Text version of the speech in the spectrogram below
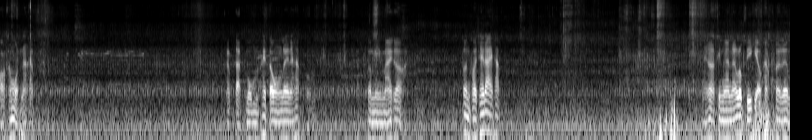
ออกทั้งหมดนะครับครับตัดมุมให้ตรงเลยนะครับ ผม ก็มีไม้ก็ต้นพอใช้ได้ครับ แล้วก็ทีมงานนักรบสีเขียวครับ ก็เริ่ม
